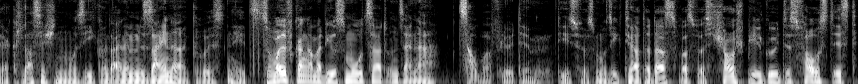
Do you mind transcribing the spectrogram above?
der klassischen Musik und einem seiner größten Hits, zu Wolfgang Amadeus Mozart und seiner Zauberflöte. Die ist fürs Musiktheater das, was fürs Schauspiel Goethes Faust ist.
